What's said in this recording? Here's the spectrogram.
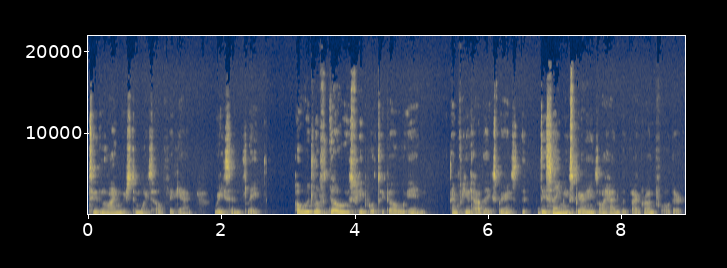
to the language to myself again recently. I would love those people to go in and for you to have the experience, the same experience I had with that grandfather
